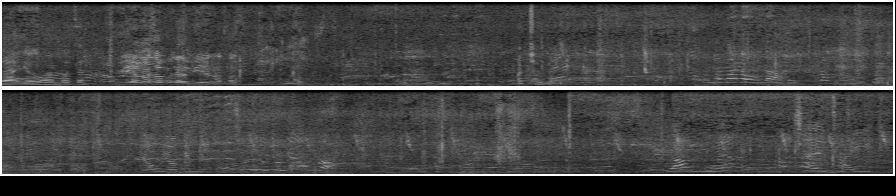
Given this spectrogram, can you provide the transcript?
많이 영화 보자. 위에 가서 보자, 위에 가서. 아, 저. 여우 여기 있네. 치즈도 좀 나온다. 여기는 제일 차이지.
